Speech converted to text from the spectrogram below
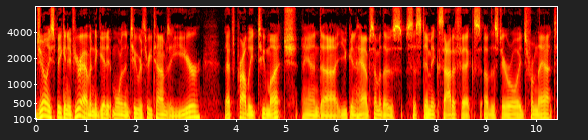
Generally speaking, if you're having to get it more than two or three times a year, that's probably too much, and uh, you can have some of those systemic side effects of the steroids from that.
